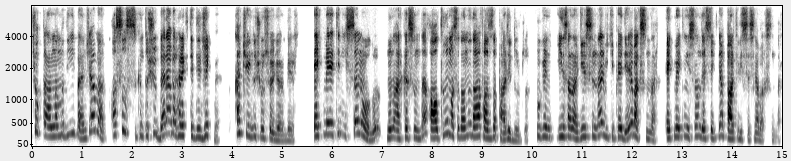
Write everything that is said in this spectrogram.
çok da anlamlı değil bence ama asıl sıkıntı şu beraber hareket edilecek mi? Kaç yayında şunu söylüyorum Belir. Ekmelettin İhsanoğlu'nun arkasında altılı masadan da daha fazla parti durdu. Bugün insanlar girsinler Wikipedia'ya baksınlar. Ekmelettin İhsanoğlu destekleyen parti listesine baksınlar.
